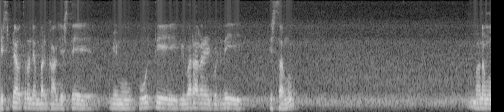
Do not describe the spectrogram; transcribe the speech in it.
డిస్ప్లే అవుతున్న నెంబర్ కాల్ చేస్తే మేము పూర్తి వివరాలు అనేటువంటిది ఇస్తాము. మనము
